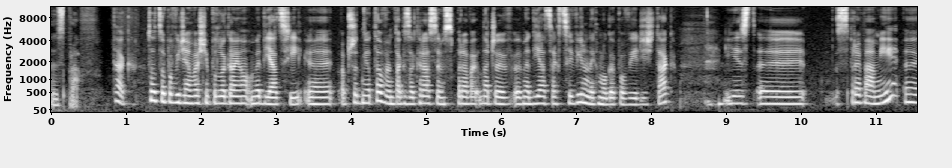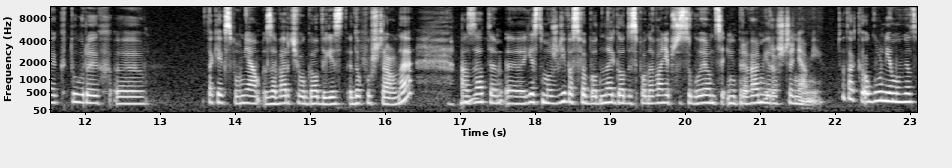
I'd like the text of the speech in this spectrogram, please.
e, spraw. Tak, to co powiedziałam właśnie podlegają mediacji. A przedmiotowym tak zakresem w sprawach, znaczy w mediacjach cywilnych mogę powiedzieć, tak, jest sprawami, których tak jak wspomniałam, zawarcie ugody jest dopuszczalne, a zatem e, jest możliwe swobodnego dysponowania przysługującymi im prawami i roszczeniami. To tak ogólnie mówiąc,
